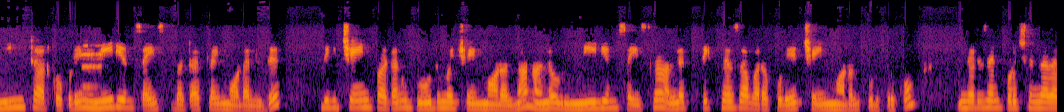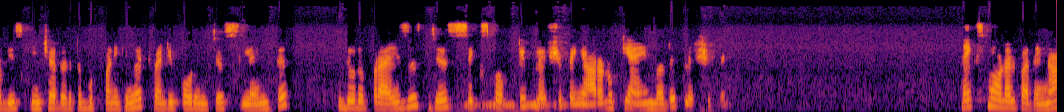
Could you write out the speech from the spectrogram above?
நீட்டாக இருக்கக்கூடிய மீடியம் சைஸ் பட்டர்ஃப்ளை மாடல் இது. இதுக்கு செயின் பேட்டர்ன் கோதுமை செயின் மாடல் தான். நல்ல ஒரு மீடியம் சைஸில் நல்ல திக்னஸாக வரக்கூடிய செயின் மாடல் கொடுத்துருக்கோம். இந்த டிசைன் பிடிச்சிருந்தா அப்படியே ஸ்கிரீன்ஷாட் எடுத்து புக் பண்ணிக்கோங்க. டுவெண்ட்டி ஃபோர் இன்ச்சஸ் லென்த்து இதோட prices just six fifty plus shipping அறநூற்றி ஐம்பது ப்ளஸ் ஷிப்பிங் நெக்ஸ்ட் மாடல் பார்த்தீங்கன்னா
